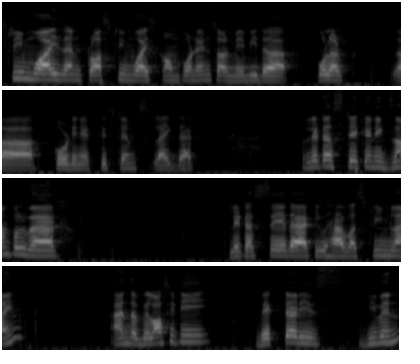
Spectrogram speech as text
streamwise and cross streamwise components or maybe the polar uh, coordinate systems like that. So let us take an example where let us say that you have a streamline and the velocity vector is given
